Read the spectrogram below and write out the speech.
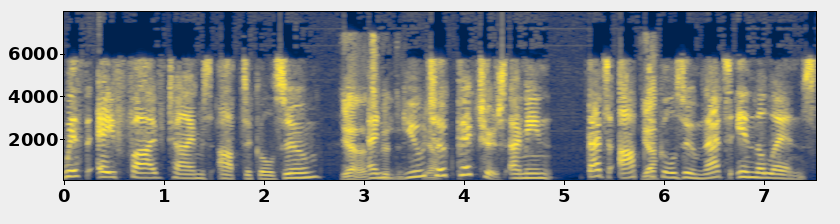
with a five times optical zoom, yeah, that's and good. you yeah. took pictures. I mean, that's optical zoom. That's in the lens.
